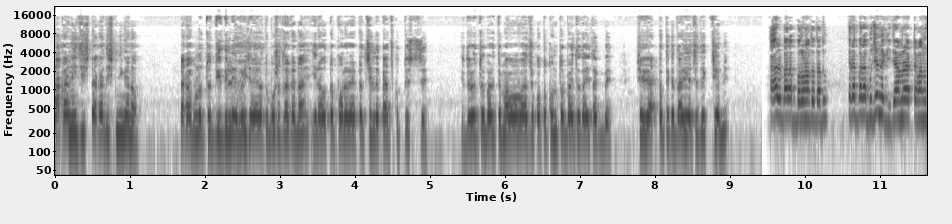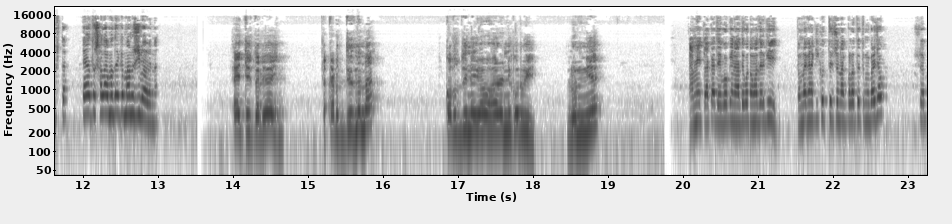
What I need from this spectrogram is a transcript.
টাকা নিয়েছিস টাকা দিসনি কেন? টাকাগুলো তো দিয়ে দিলে হয়ে যায় এরা তো বসে থাকে না এরাও তো পরের একটা ছেলে কাজ করতে এসছে। এদেরও তো বাড়িতে মা বাবা আছে কতক্ষণ তোর বাড়িতে দাঁড়িয়ে থাকবে? সেই একটা থেকে দাঁড়িয়ে আছে দেখছি আমি। আর বাড়া বলো না তো দাদু এরা বাড়া বুঝে নাকি যে আমরা একটা মানুষটা? এরা তো সালা আমাদেরকে মানুষই পাবে না। এই চৈতালি এই টাকাটা দিয়ে দে না। কতদিন এইভাবে হয়রানি করবি লোন নিয়ে? আমি টাকা দেবো কি না দেবো তোমাদের কি? তোমরা এখানে কি করতেছো না বলাতে তুমি বাইরো সব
